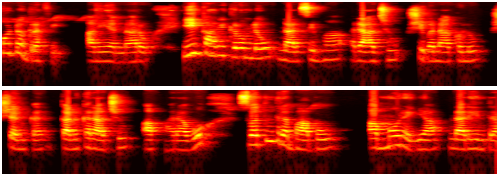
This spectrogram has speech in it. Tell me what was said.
ఫోటోగ్రఫీ అని అన్నారు. ఈ కార్యక్రమంలో నరసింహ రాజు శివనాకులు శంకర్ కనకరాజు అప్పారావు స్వతంత్ర బాబు అమ్మోరయ్య నరేంద్ర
